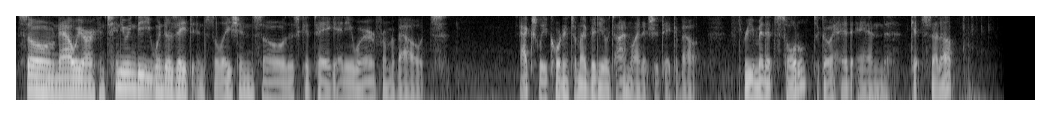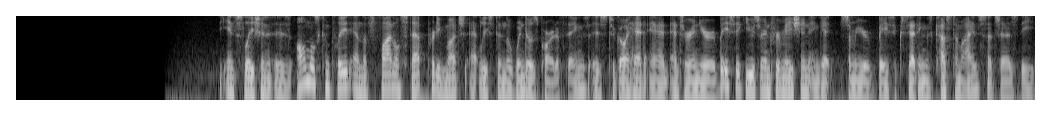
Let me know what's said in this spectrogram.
So now we are continuing the Windows 8 installation, so this could take anywhere from about, actually according to my video timeline, it should take about three minutes total to go ahead and get set up. The installation is almost complete and the final step pretty much, at least in the Windows part of things, is to go ahead and enter in your basic user information and get some of your basic settings customized such as the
